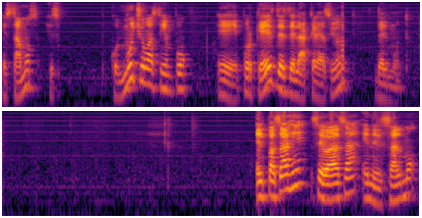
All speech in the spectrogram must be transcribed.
estamos con mucho más tiempo eh, porque es desde la creación del mundo. El pasaje se basa en el Salmo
